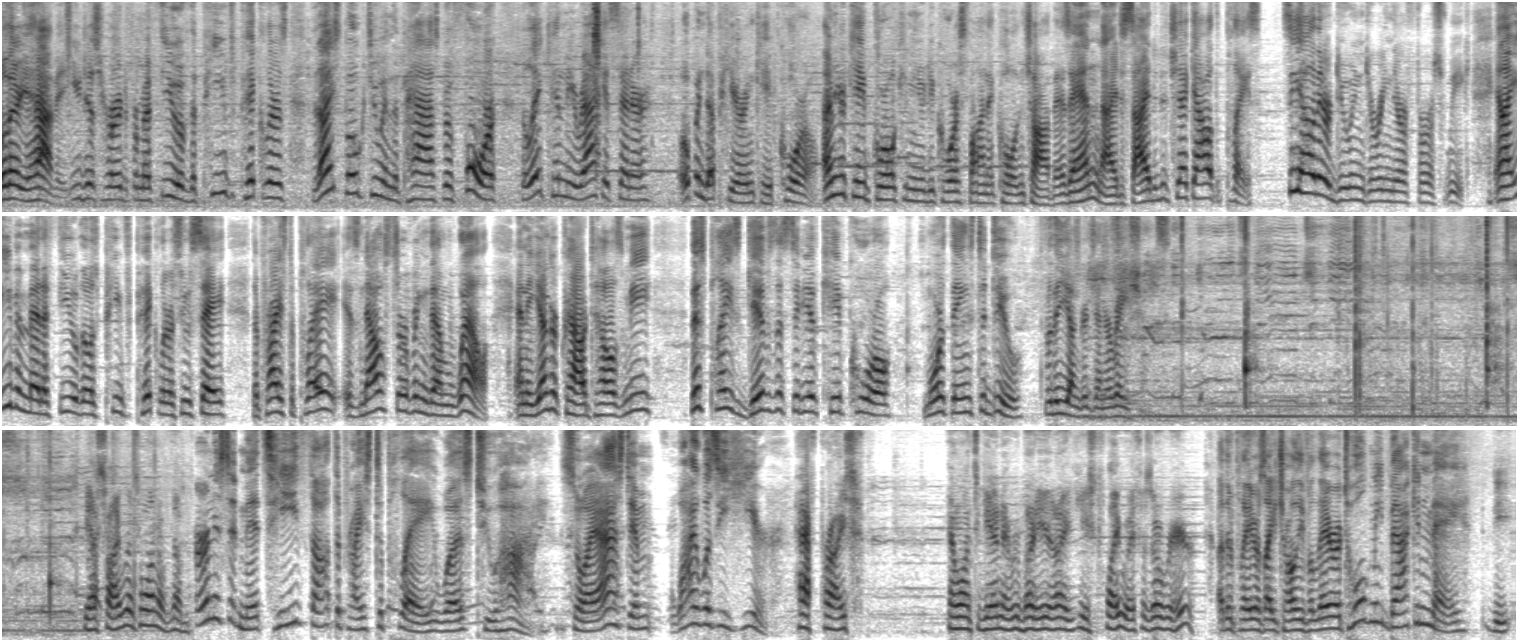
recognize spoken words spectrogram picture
Well, there you have it. You just heard from a few of the peeved picklers that I spoke to in the past before the Lake Kennedy Racquet Center opened up here in Cape Coral. I'm your Cape Coral community correspondent, Colton Chavez, and I decided to check out the place, see how they're doing during their first week. And I even met a few of those peeved picklers who say the price to play is now serving them well. And a younger crowd tells me this place gives the city of Cape Coral more things to do for the younger generations. Yes, I was one of them. Ernest admits he thought the price to play was too high. So I asked him, why was he here? Half price. And once again, everybody that I used to play with is over here. Other players like Charlie Valera told me back in May. The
